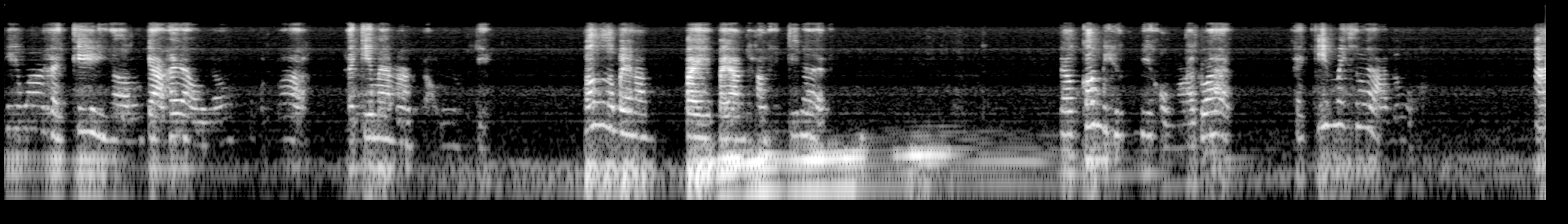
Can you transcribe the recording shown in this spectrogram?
ที่ว่าไฮกี้เราอยากให้เราแล้วปรากฏว่าไฮกี้แม่มา ก็คือไปรำไปไปตามทางแฮกกี้นั่นแหละแล้วก็มีมีของรัฐว่าแฮกกี้ไม่ช่วยร้าหรอกอ่า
